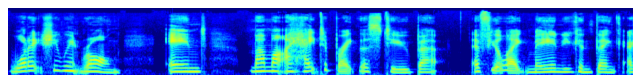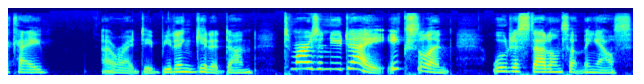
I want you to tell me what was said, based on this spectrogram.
What actually went wrong? And, Mama, I hate to break this to you, but if you're like me and you can think, okay, all right, Deb, you didn't get it done. Tomorrow's a new day. Excellent. We'll just start on something else.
